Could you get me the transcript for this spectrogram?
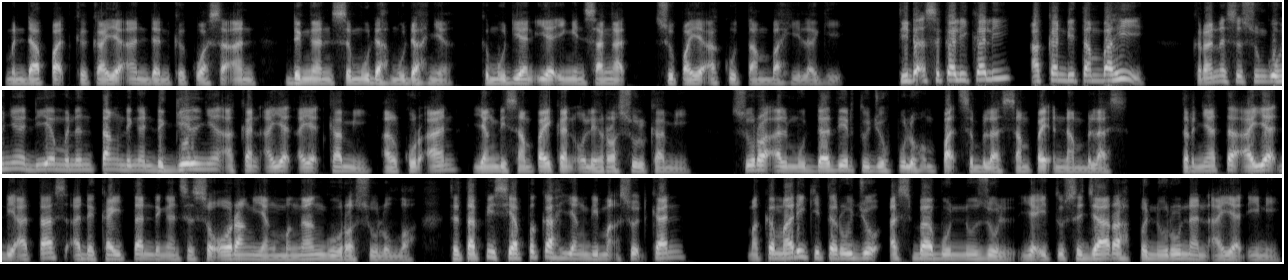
mendapat kekayaan dan kekuasaan dengan semudah-mudahnya. Kemudian ia ingin sangat supaya aku tambahi lagi. Tidak sekali-kali akan ditambahi kerana sesungguhnya dia menentang dengan degilnya akan ayat-ayat kami, Al-Quran yang disampaikan oleh Rasul kami. Surah Al-Muddathir 74:11 sampai 16. Ternyata ayat di atas ada kaitan dengan seseorang yang mengganggu Rasulullah. Tetapi siapakah yang dimaksudkan? Maka mari kita rujuk asbabun nuzul iaitu sejarah penurunan ayat ini.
